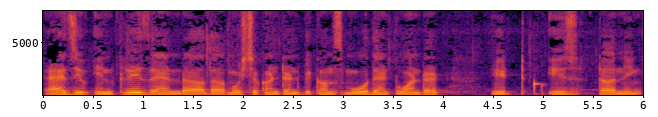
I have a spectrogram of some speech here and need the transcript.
As you increase and uh, the moisture content becomes more than 200 it is turning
